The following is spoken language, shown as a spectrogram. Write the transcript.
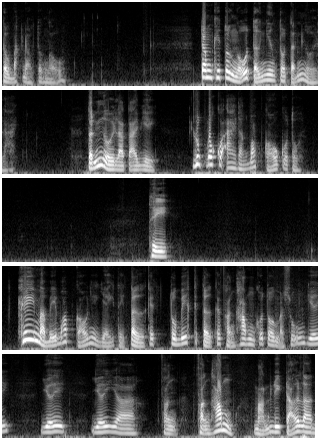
Tôi bắt đầu tôi ngủ. Trong khi tôi ngủ tự nhiên tôi tỉnh người lại. Tỉnh người là tại vì lúc đó có ai đang bóp cổ của tôi. Thì khi mà bị bóp cổ như vậy thì từ cái tôi biết cái từ cái phần hông của tôi mà xuống dưới dưới dưới uh, phần phần hông mà nó đi trở lên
